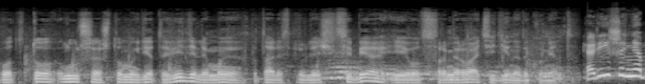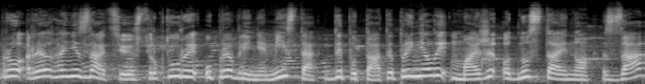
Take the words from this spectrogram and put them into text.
Вот то лучшее, что мы где-то видели, мы пытались привлечь к себе и вот сформировать единый документ. Рішення про реорганізацію структури управління міста депутати прийняли майже одностайно за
